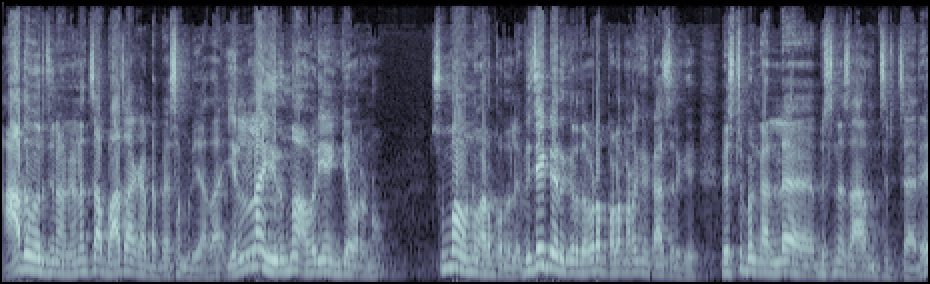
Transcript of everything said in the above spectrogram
ஆதவர்ஜுனா நினச்சா பாஜகட்ட பேச முடியாதா? எல்லாம் இருந்தும் அவர் ஏன் இங்கே வரணும். சும்மா ஒன்றும் வரப்போதில்லை விஜய்கிட்ட இருக்கிறத விட பல மடங்கு காசு இருக்குது வெஸ்ட் பெங்காலில் பிஸ்னஸ் ஆரம்பிச்சிருச்சாரு.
